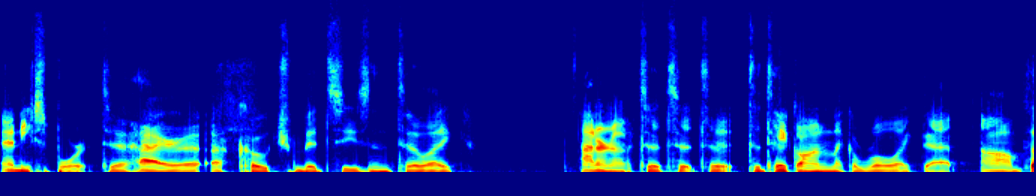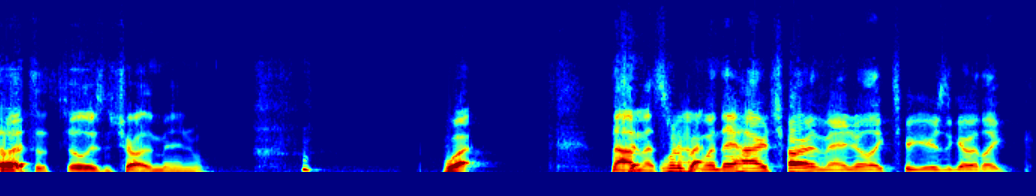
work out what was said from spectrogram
any sport to hire a, a coach midseason to like I don't know to, to to to take on like a role like that. Um, so but, that's the Phillies and Charlie Manuel. what? Nah, so, what about when they hired Charlie Manuel like two years ago? Like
